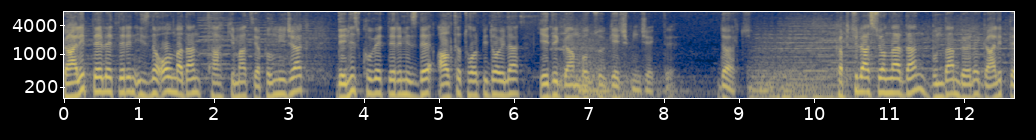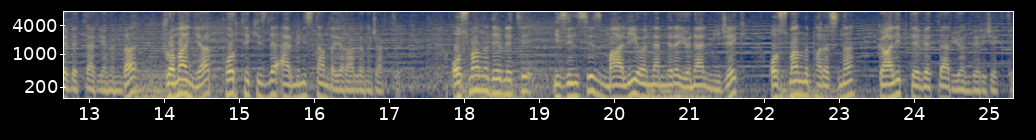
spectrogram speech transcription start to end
galip devletlerin izni olmadan tahkimat yapılmayacak, deniz kuvvetlerimizde 6 torpidoyla 7 gambotu geçmeyecekti. 4. Kapitülasyonlardan bundan böyle galip devletler yanında Romanya, Portekiz'le Ermenistan da yararlanacaktı. Osmanlı Devleti izinsiz mali önlemlere yönelmeyecek, Osmanlı parasına galip devletler yön verecekti.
